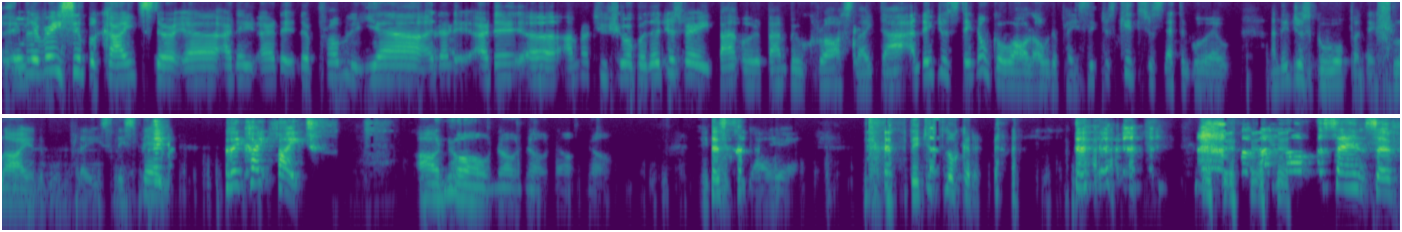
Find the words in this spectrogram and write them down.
uh, they're very simple kites. They're uh, are they are they they're probably yeah. and Are they, are they uh, I'm not too sure, but they're just very bam- bamboo cross like that, and they just they don't go all over the place. They just kids just let them go out, and they just go up and they fly into one place. They stay. Do they kite fight? Oh no no no no no. They don't do that here. they just look at it. I love the sense of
